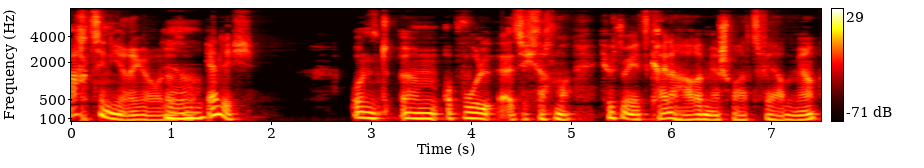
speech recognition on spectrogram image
18-Jähriger oder ja. so. Ehrlich. Und ähm, obwohl, also ich sag mal, ich würde mir jetzt keine Haare mehr schwarz färben, ja.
